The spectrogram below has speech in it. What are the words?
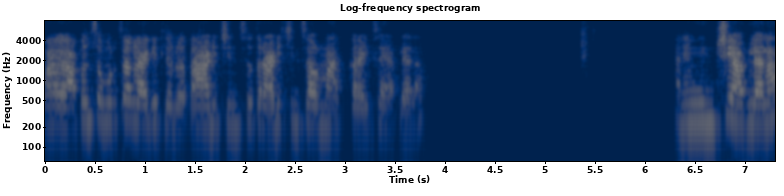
आपण समोरचा गळा घेतलेला होता अडीच इंच तर अडीच इंचावर मार्क करायचा आहे आपल्याला. आणि उंची आपल्याला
